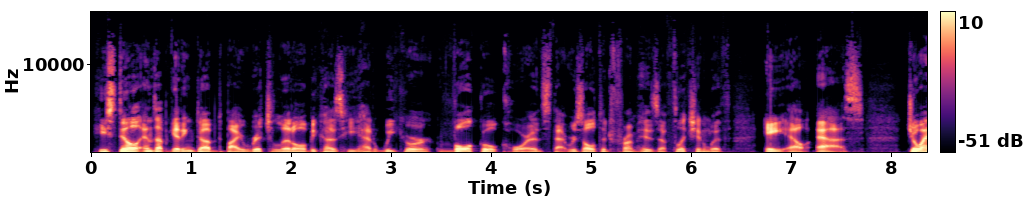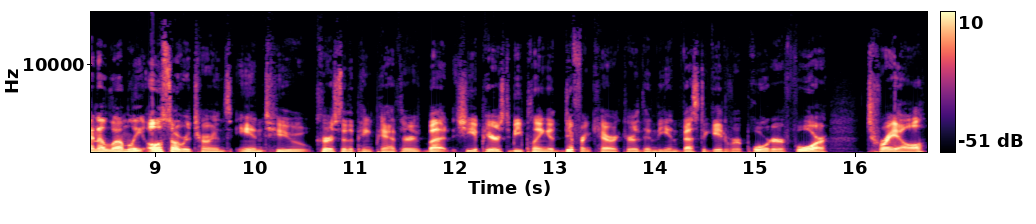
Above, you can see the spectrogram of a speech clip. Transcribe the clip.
He still ends up getting dubbed by Rich Little because he had weaker vocal cords that resulted from his affliction with ALS. Joanna Lumley also returns into Curse of the Pink Panther, but she appears to be playing a different character than the investigative reporter for Trail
